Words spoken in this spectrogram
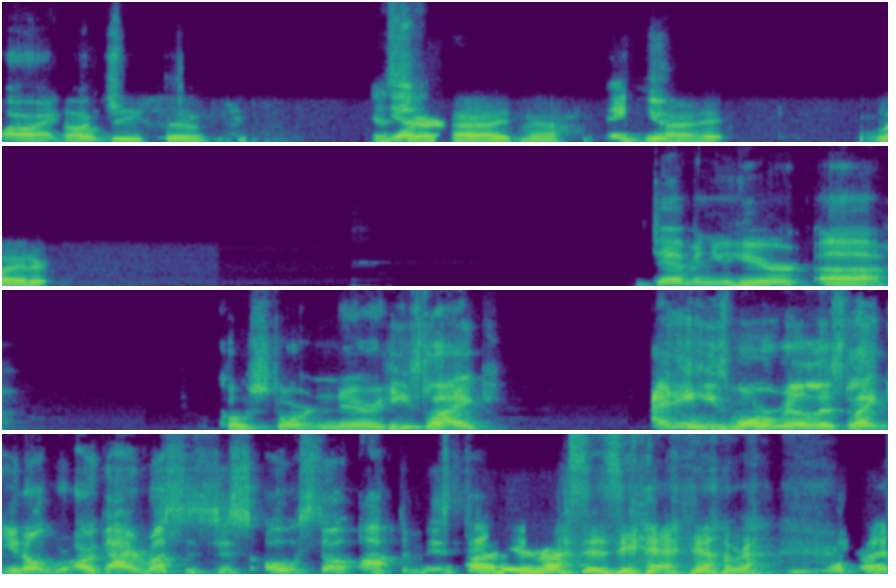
All right, Talk coach. to you soon. Yes, Yep. sir. All right, now. Thank you. All right. Later. Devin, you hear uh Coach Thornton there. He's like, I think he's more realistic. Like, you know, our guy Russ is just oh so optimistic. Oh, dude, Russ is yeah, no, Russ, Russ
